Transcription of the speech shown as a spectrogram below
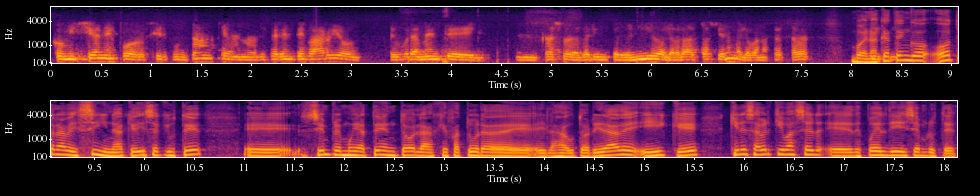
comisiones por circunstancias en los diferentes barrios. Seguramente en el caso de haber intervenido a la hora de actuación me lo van a hacer saber. Bueno, acá tengo otra vecina que dice que usted eh, siempre muy atento, la jefatura de las autoridades y que quiere saber qué va a hacer eh, después del 10 de diciembre usted.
